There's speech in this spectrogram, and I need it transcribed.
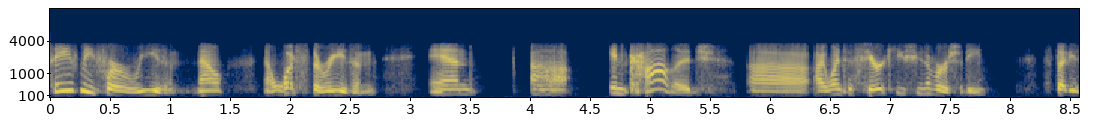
saved me for a reason. Now, now, what's the reason? And uh, in college, uh, I went to Syracuse University, studied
